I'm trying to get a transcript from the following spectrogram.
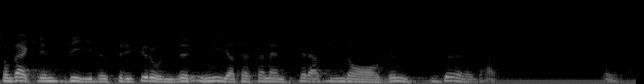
som verkligen Bibeln stryker under i Nya Testamentet så är det att lagen dödar. Det gör det.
